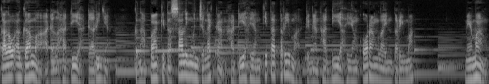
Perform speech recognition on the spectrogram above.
Kalau agama adalah hadiah darinya, Kenapa kita saling menjelekkan hadiah yang kita terima dengan hadiah yang orang lain terima? Memang,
